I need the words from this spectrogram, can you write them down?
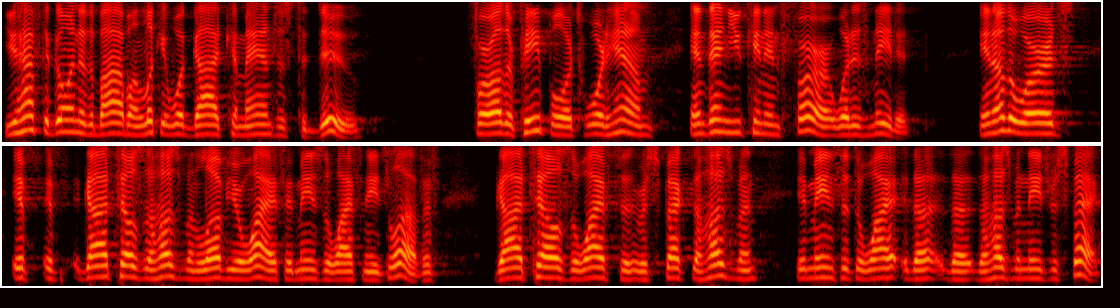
You have to go into the Bible and look at what God commands us to do for other people or toward Him, and then you can infer what is needed. In other words, if, if God tells the husband, love your wife, it means the wife needs love. If God tells the wife to respect the husband, it means that the, wife, the, the, the husband needs respect.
